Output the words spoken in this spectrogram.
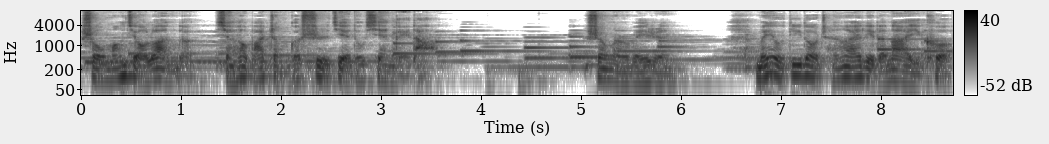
手忙脚乱的想要把整个世界都献给他。生而为人，没有低到尘埃里的那一刻，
